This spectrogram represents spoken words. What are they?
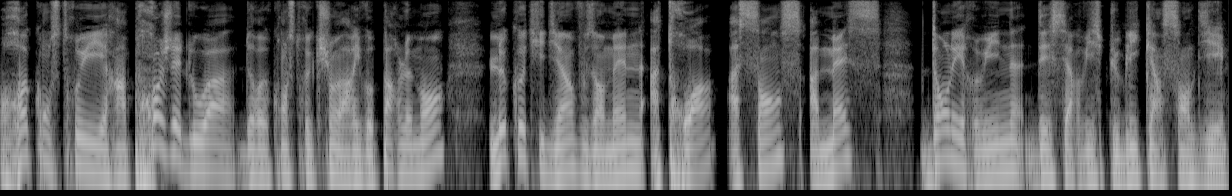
reconstruire. Un projet de loi de reconstruction arrive au Parlement. Le quotidien vous emmène à Troyes, à Sens, à Metz, dans les ruines des services publics incendiés.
